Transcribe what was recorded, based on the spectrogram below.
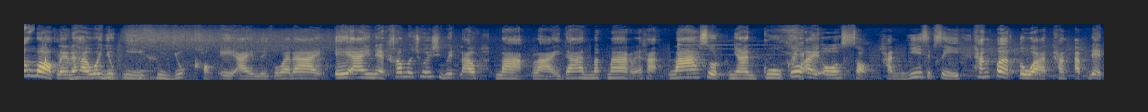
ต้องบอกเลยนะคะว่ายุคนี้คือยุคของ AI เลยก็ว่าได้ AI เนี่ยเข้ามาช่วยชีวิตเราหลากหลายด้านมาก ๆ เลยค่ะ ล่าสุดงาน Google I/O 2024 ทั้งเปิดตัวทั้งอัปเดต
